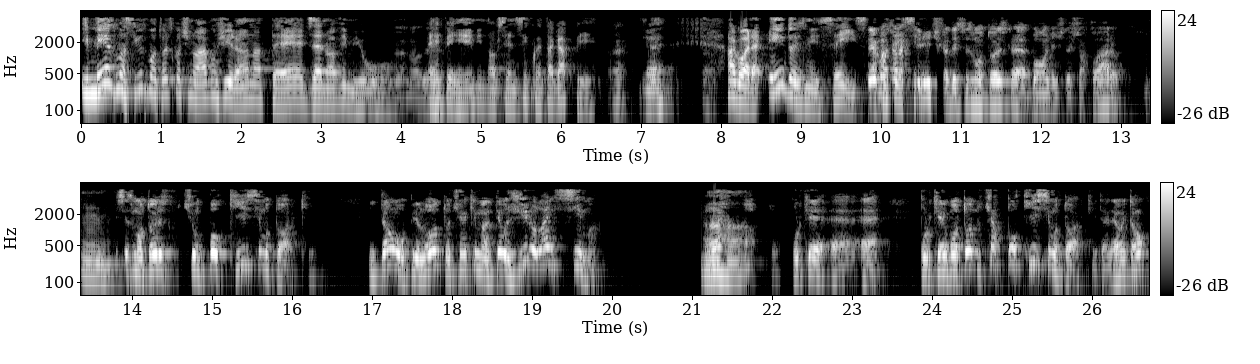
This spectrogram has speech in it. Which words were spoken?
E mesmo assim, os motores continuavam girando até 19 mil 19 mil. RPM, 950 HP. É. Agora, em 2006, Tem uma aconteceu... característica desses motores que é bom a gente deixar claro. Hum, Esses motores tinham pouquíssimo torque. Então o piloto tinha que manter o giro lá em cima. Alto. Porque, é, é, porque o motor tinha pouquíssimo torque, entendeu? Então,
